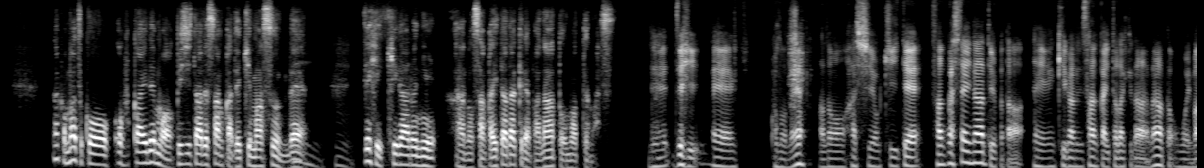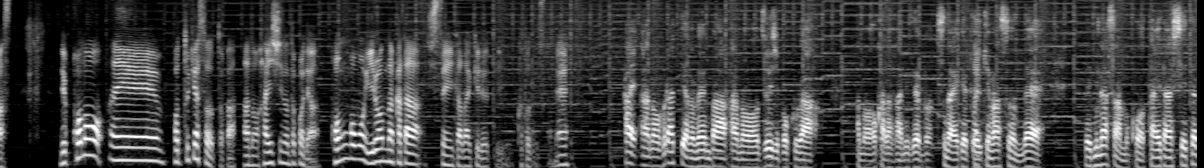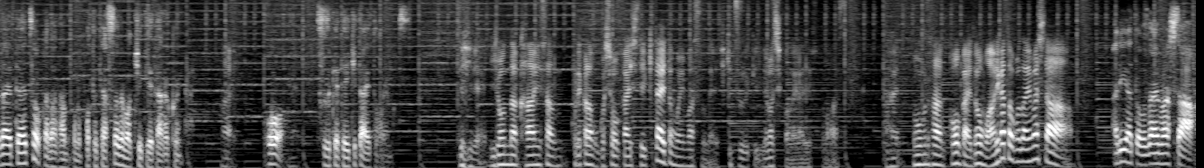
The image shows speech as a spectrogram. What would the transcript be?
なんかまずこう、オフ会でもビジターで参加できますんで、うんうんぜひ気軽にあの参加いただければなと思ってます。ね、ぜひ、えーこのね、あの、発信を聞いて参加したいなという方は、えー気軽に参加いただけたらなと思います。で、この、えーポッドキャストとか、あの、配信のところでは、今後もいろんな方、出演いただけるということですかね。はい、あの、フラッティアのメンバー、あの、随時僕が、あの、岡田さんに全部つなげていきますんで、で、皆さんもこう対談していただいたやつを岡田さんとこのポッドキャストでも聞いていただくんで、はい。を続けていきたいと思います。ぜひね、いろんな会員さん、これからもご紹介していきたいと思いますので、引き続きよろしくお願いします。はい。大村さん、今回どうもありがとうございました。ありがとうございました。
